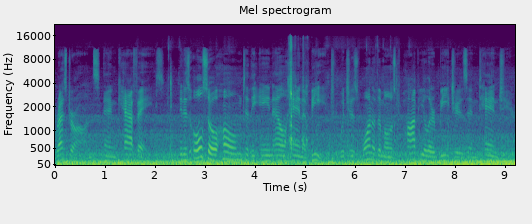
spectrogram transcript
restaurants, and cafes. It is also home to the Ain El Hana Beach, which is one of the most popular beaches in Tangier.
